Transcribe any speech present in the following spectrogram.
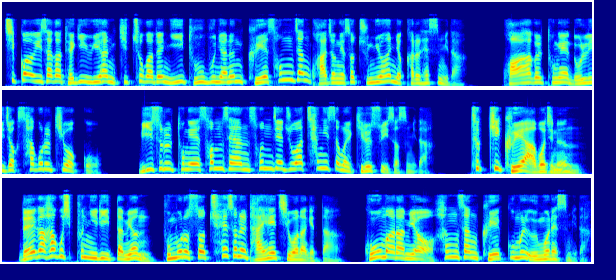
치과 의사가 되기 위한 기초가 된 이 두 분야는 그의 성장 과정에서 중요한 역할을 했습니다. 과학을 통해 논리적 사고를 키웠고 미술을 통해 섬세한 손재주와 창의성을 기를 수 있었습니다. 특히 그의 아버지는 내가 하고 싶은 일이 있다면 부모로서 최선을 다해 지원하겠다. 고 말하며 항상 그의 꿈을 응원했습니다.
